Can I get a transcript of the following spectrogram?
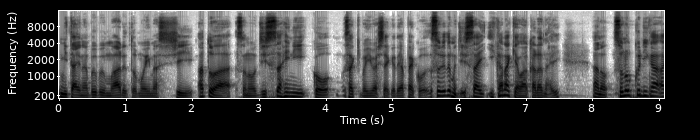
みたいな部分もあると思いますし、あとは、その実際に、こう、さっきも言いましたけど、やっぱりこう、それでも実際行かなきゃわからない。あの、その国が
